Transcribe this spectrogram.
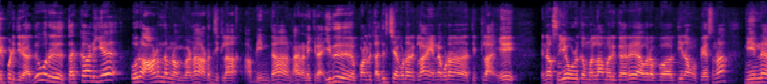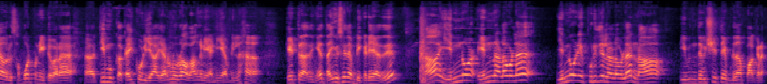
ஏற்படுத்திடாது. ஒரு தற்காலிக ஒரு ஆனந்தம் நம்ம வேணா அடைஞ்சிக்கலாம் அப்படின்னு தான் நான் நினைக்கிறேன். இது பலருக்கு அதிர்ச்சியாக கூட இருக்கலாம் என்ன கூட திட்டலாம். ஏய் என்ன சுய ஒழுக்கம் இல்லாமல் இருக்காரு அவரை பற்றி நம்ம பேசினா நீ என்ன அவருக்கு சப்போர்ட் பண்ணிட்டு வர? திமுக கைக்கூலியா இரநூறுவா வாங்கினியா நீ? அப்படின்லாம் கேட்டுறாதீங்க. தயவு செய்து அப்படி கிடையாது. நான் என்னோ என் அளவில் என்னுடைய புரிதல் அளவில் நான் இந்த விஷயத்தை இப்படி தான் பார்க்குறேன்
